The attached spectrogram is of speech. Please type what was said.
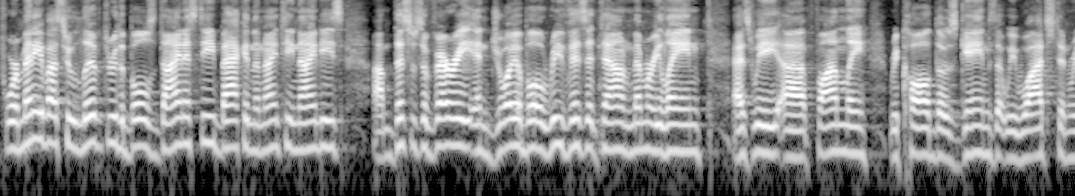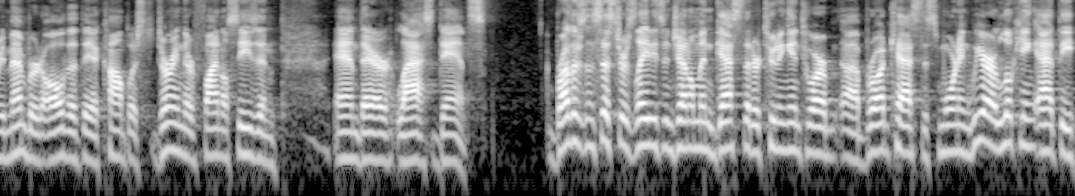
for many of us who lived through the Bulls dynasty back in the 1990s, um, this was a very enjoyable revisit down memory lane as we uh, fondly recalled those games that we watched and remembered all that they accomplished during their final season and their last dance. Brothers and sisters, ladies and gentlemen, guests that are tuning into our uh, broadcast this morning, we are looking at the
